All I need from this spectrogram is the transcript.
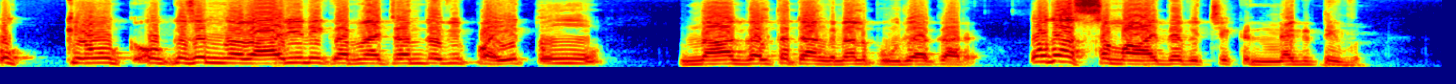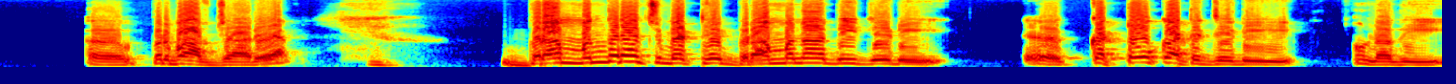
ਉਹ ਕਿਉਂ ਉਹ ਕਿਸੇ ਨੂੰ ਨਾਰਾਜ਼ ਹੀ ਨਹੀਂ ਕਰਨਾ ਚਾਹੁੰਦੇ ਵੀ ਭਾਈ ਤੂੰ ਨਾ ਗਲਤ ਢੰਗ ਨਾਲ ਪੂਜਾ ਕਰ। ਉਹਦਾ ਸਮਾਜ ਦੇ ਵਿੱਚ ਇੱਕ 네ਗੇਟਿਵ ਪ੍ਰਭਾਵ ਜਾ ਰਿਹਾ। ਬ੍ਰਹਮ ਮੰਦਿਰਾਂ 'ਚ ਬੈਠੇ ਬ੍ਰਾਹਮਣਾਂ ਦੀ ਜਿਹੜੀ ਘੱਟੋ ਘੱਟ ਜਿਹੜੀ ਉਹਨਾਂ ਦੀ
